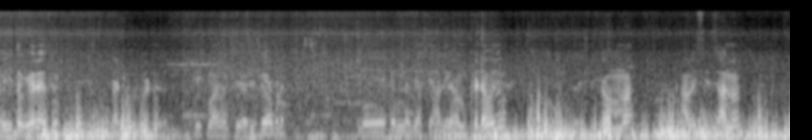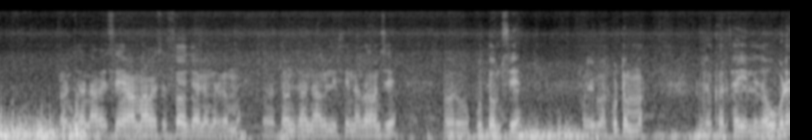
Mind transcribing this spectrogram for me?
હજી તો ઘેરે છું. ગાડી પર બેઠો છું. પીક મારવાની તૈયારી છે આપણે. ને ઘરના જ્યાંથી હાલી આમ ખેડાવું છું. ગામમાં આવે છે જાનું. ત્રણ જાન આવે છે. આમ આવે છે સો જાન અમારા ગામમાં. ત્રણ જાન આવેલી છે એના ગામ છે. મારું કુટુંબ છે. એમાં કુટુંબમાં. એટલે ઘર થાય એટલે જવું પડે.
